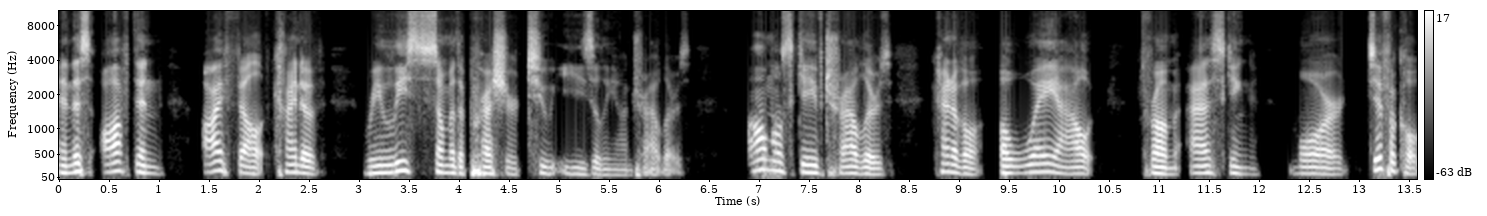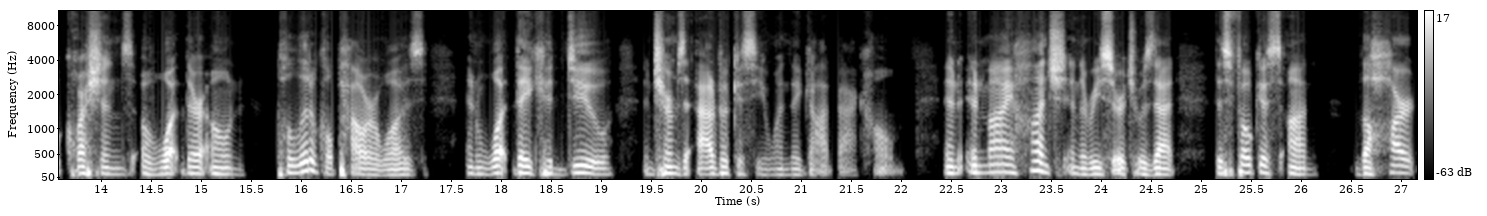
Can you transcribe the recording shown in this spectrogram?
And this often, I felt, kind of released some of the pressure too easily on travelers, almost gave travelers kind of a, a way out from asking more difficult questions of what their own political power was and what they could do in terms of advocacy when they got back home. And, and my hunch in the research was that this focus on the heart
